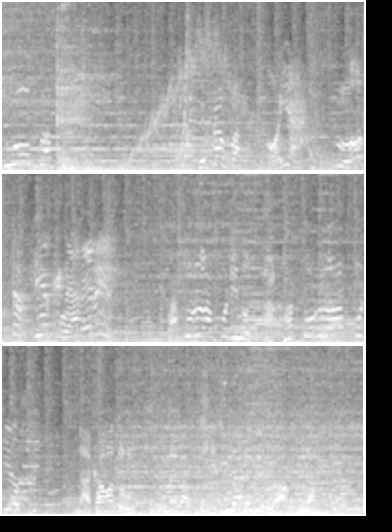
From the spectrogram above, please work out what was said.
そのバ捨てたバおやもっと強くなれる。バトルアプリのバトルアプリを仲間との絆が絆レベルアップだ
